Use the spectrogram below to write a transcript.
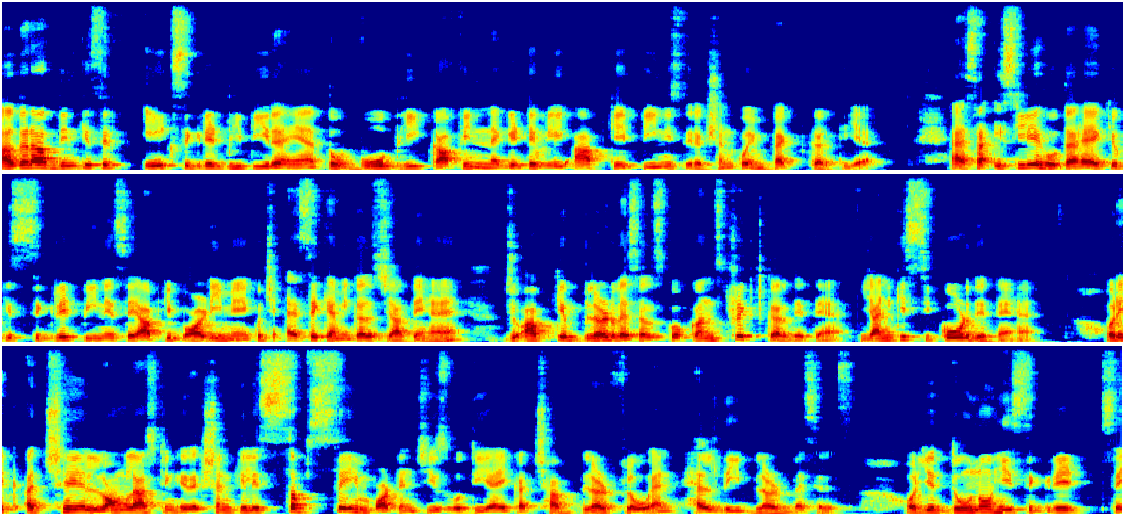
अगर आप दिन के सिर्फ़ एक सिगरेट भी पी रहे हैं तो वो भी काफ़ी नेगेटिवली आपके पीनिस इरेक्शन को इम्पैक्ट करती है। ऐसा इसलिए होता है क्योंकि सिगरेट पीने से आपकी बॉडी में कुछ ऐसे केमिकल्स जाते हैं, जो आपके ब्लड वेसल्स को कंस्ट्रिक्ट कर देते हैं, यानी कि सिकोड़ देते हैं। और एक अच्छे लॉन्ग लास्टिंग इरेक्शन के लिए सबसे इंपॉर्टेंट चीज़ होती है एक अच्छा blood flow and healthy blood vessels और ये दोनों ही सिगरेट से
